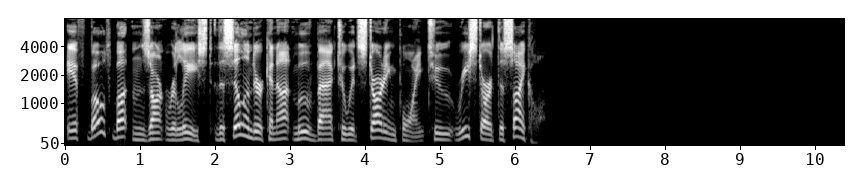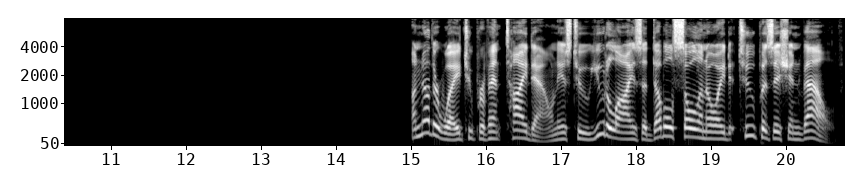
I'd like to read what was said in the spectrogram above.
If both buttons aren't released, the cylinder cannot move back to its starting point to restart the cycle. Another way to prevent tie down is to utilize a double solenoid two position valve.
